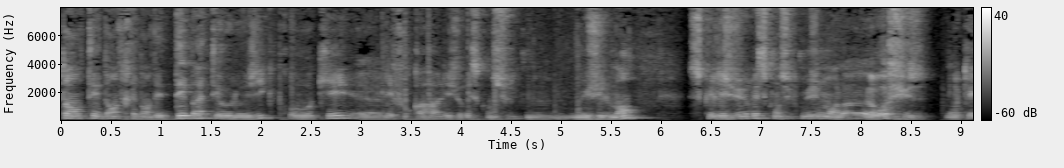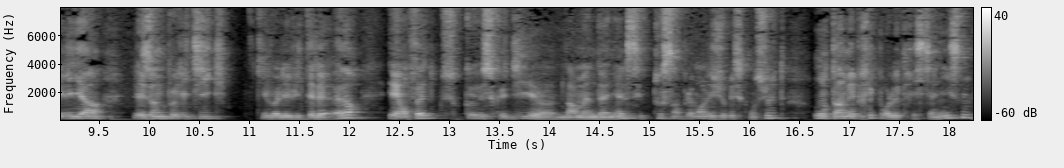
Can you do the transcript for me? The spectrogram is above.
tenter d'entrer dans des débats théologiques, provoquer euh, les fuqaha, les jurisconsultes musulmans, ce que les jurisconsultes musulmans euh, refusent. Donc il y a les hommes politiques qui veulent éviter les heures, et en fait ce que, que dit Norman Daniel, c'est tout simplement les jurisconsultes ont un mépris pour le christianisme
